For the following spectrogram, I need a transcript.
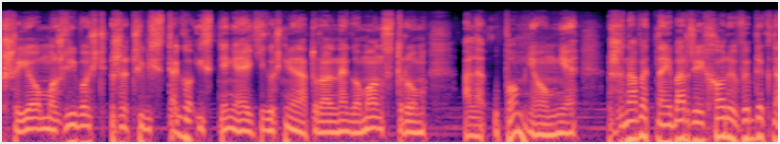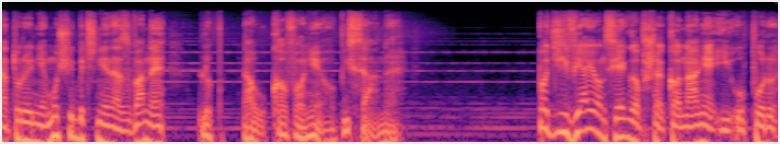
przyjął możliwość rzeczywistego istnienia jakiegoś nienaturalnego monstrum, ale upomniał mnie, że nawet najbardziej chory wybryk natury nie musi być nienazwany lub naukowo nieopisany. Podziwiając jego przekonanie i upór,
